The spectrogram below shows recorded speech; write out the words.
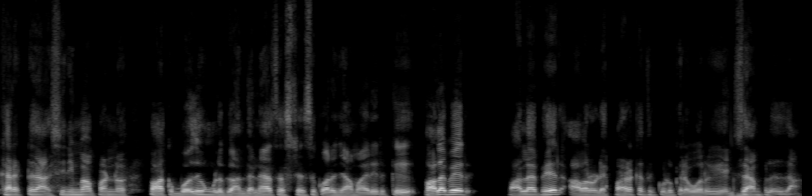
கரெக்டு தான். சினிமா பண்ண பார்க்கும்போது உங்களுக்கு அந்த நேரத்துல ஸ்ட்ரெஸ் குறைஞ்சா மாதிரி இருக்குது பல பேர் பல பேர் அவருடைய பழக்கத்துக்கு கொடுக்குற ஒரு எக்ஸாம்பிள் இதுதான்.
